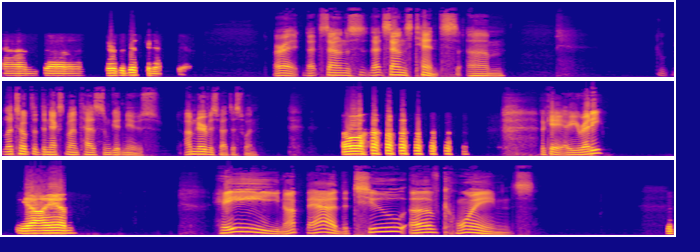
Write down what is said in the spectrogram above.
And uh, there's a disconnect. All right, that sounds that sounds tense. Um, let's hope that the next month has some good news. I'm nervous about this one. Oh, Okay, are you ready? yeah, I am. Hey, not bad. The two of coins. The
